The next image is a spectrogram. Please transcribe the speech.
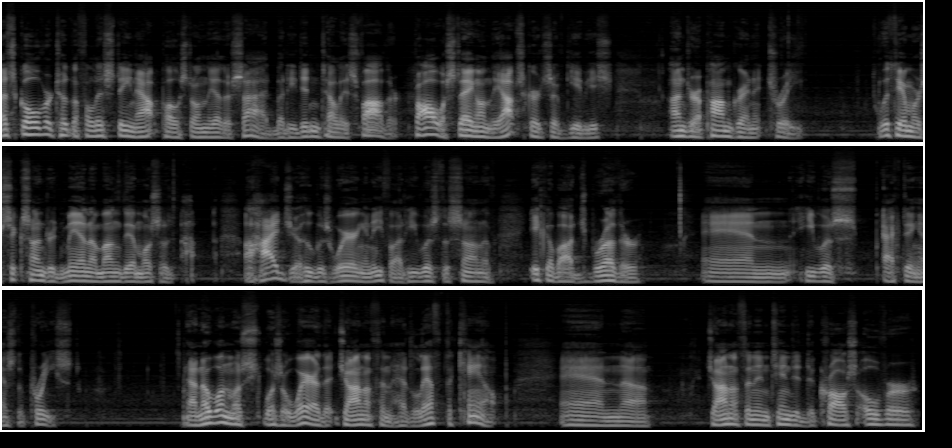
let's go over to the Philistine outpost on the other side. But he didn't tell his father. Saul was staying on the outskirts of Gibeah under a pomegranate tree. With him were 600 men. Among them was Ahijah, who was wearing an ephod. He was the son of Ichabod's brother and he was acting as the priest. Now, no one was, was aware that Jonathan had left the camp, and uh, Jonathan intended to cross over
